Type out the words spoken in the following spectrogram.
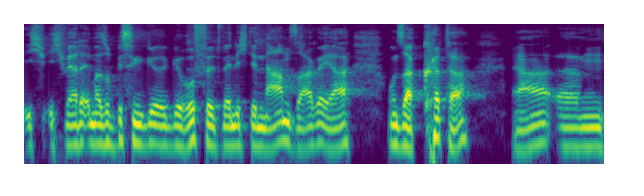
ich, ich werde immer so ein bisschen ge gerüffelt, wenn ich den Namen sage, ja, unser Kötter, ja, ähm,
